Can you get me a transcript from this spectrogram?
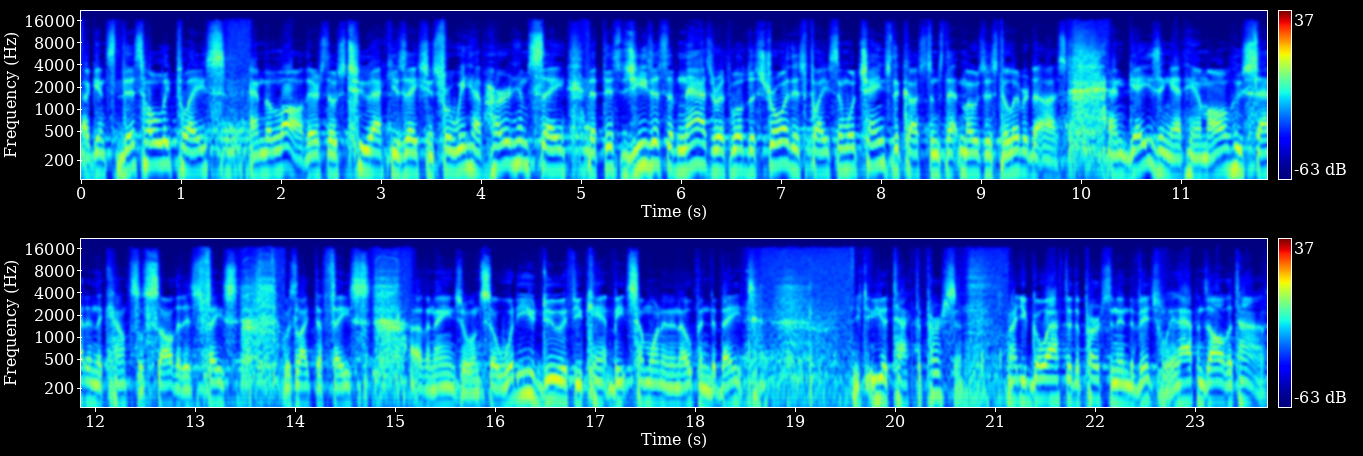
against this holy place and the law. There's those two accusations. For we have heard him say that this Jesus of Nazareth will destroy this place and will change the customs that Moses delivered to us. And gazing at him, all who sat in the council saw that his face was like the face of an angel. And so, what do you do if you can't beat someone in an open debate? You, you, attack the person, right? You go after the person individually. It happens all the time.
